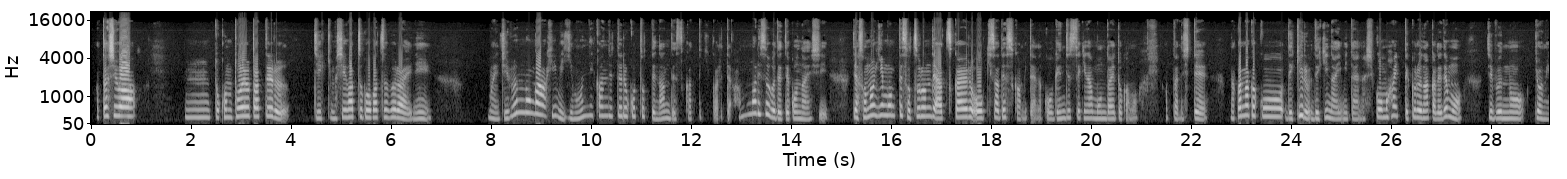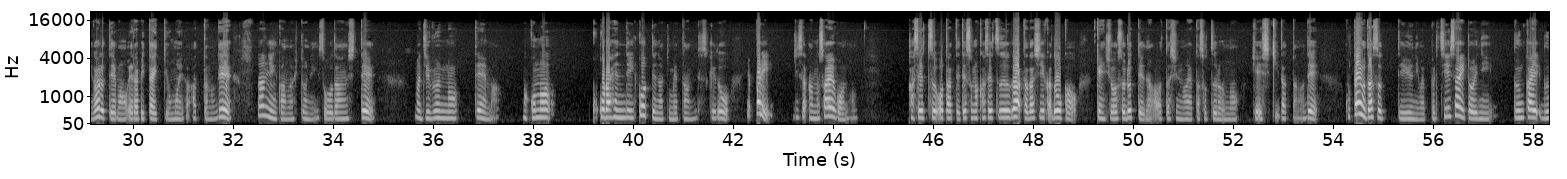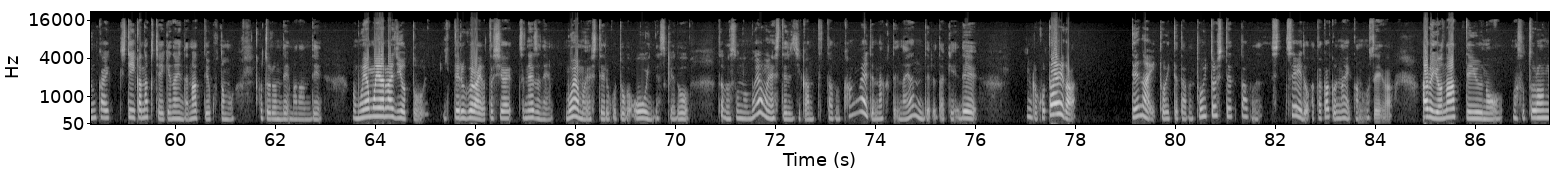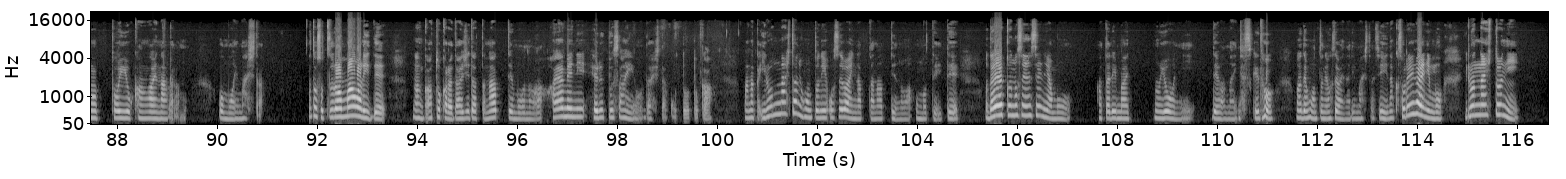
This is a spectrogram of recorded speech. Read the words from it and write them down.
私は、うんと、この問いを立てる時期、4月5月ぐらいに、ま、自分のが日々疑問に感じてることって何ですかって聞かれて、あんまりすぐ出てこないし、じゃあその疑問って卒論で扱える大きさですかみたいな、こう現実的な問題とかもあったりして、なかなかこう、できる、できないみたいな思考も入ってくる中ででも、自分の興味があるテーマを選びたいっていう思いがあったので、何人かの人に相談して、まあ、自分のテーマ、まあ、このここら辺で行こうっていうのは決めたんですけどやっぱり実際あの最後の仮説を立ててその仮説が正しいかどうかを検証するっていうのが私のやった卒論の形式だったので答えを出すっていうにはやっぱり小さい問いに分解分解していかなくちゃいけないんだなっていうことも卒論で学んで、もやもやラジオと言ってるぐらい私は常々もやもやしてることが多いんですけど、多分そのもやもやしてる時間って多分考えてなくて悩んでるだけで、なんか答えが出ない問いって多分問いとして多分精度が高くない可能性があるよなっていうのを、まあ、卒論の問いを考えながらも思いました。あと卒論周りでなんか後から大事だったなって思うのは早めにヘルプサインを出したこととか、まあ、なんかいろんな人に本当にお世話になったなっていうのは思っていて大学の先生にはもう当たり前のようにではないんですけど、まあでも本当にお世話になりましたし、なんかそれ以外にもいろんな人に、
